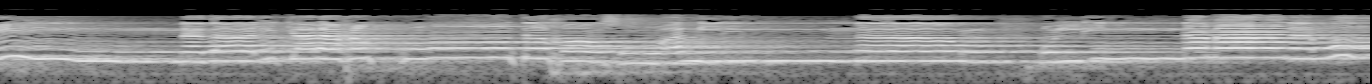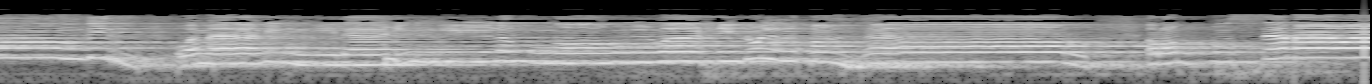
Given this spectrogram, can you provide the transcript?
إِنَّ ذَلِكَ لَحَقٌّ تَخَاصُمُ أَهْلِ النَّارِ قُلْ إِنَّمَا أَنَا مُنذِرٌ وَمَا مِنْ إِلَٰهٍ إِلَّا اللَّهُ الْوَاحِدُ الْقَهَّارُ رَبُّ السَّمَاوَاتِ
